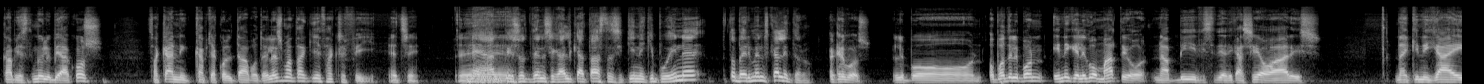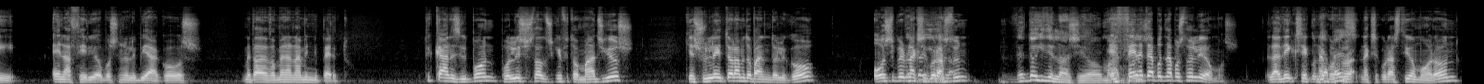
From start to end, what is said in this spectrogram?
Κάποια στιγμή ο Ολυμπιακός θα κάνει κάποια κολλητά αποτελέσματα και θα ξεφύγει. Έτσι. Ναι, Ε, αν πεις ότι δεν είναι σε καλή κατάσταση και είναι εκεί που είναι, τον περιμένεις καλύτερο. Ακριβώς. Λοιπόν, οπότε λοιπόν είναι και λίγο μάταιο να μπει στη διαδικασία ο Άρης να κυνηγάει ένα θηρίο όπως είναι ο Ολυμπιακός με τα δεδομένα να μην είναι υπέρ του. Τι κάνεις λοιπόν, πολύ σωστά το σκέφτεται ο Μάτζιος και σου λέει τώρα με τον Πανετολικό, όσοι πρέπει να Δεν το ξεκουραστούν. έχει δηλω- Δεν το έχει δηλώσει ο Ε, Μάτζιος. φαίνεται από την αποστολή όμως. Δηλαδή ξεκου- Για να, πες. προκουρα- να ξεκουραστεί ο Μωρόν,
